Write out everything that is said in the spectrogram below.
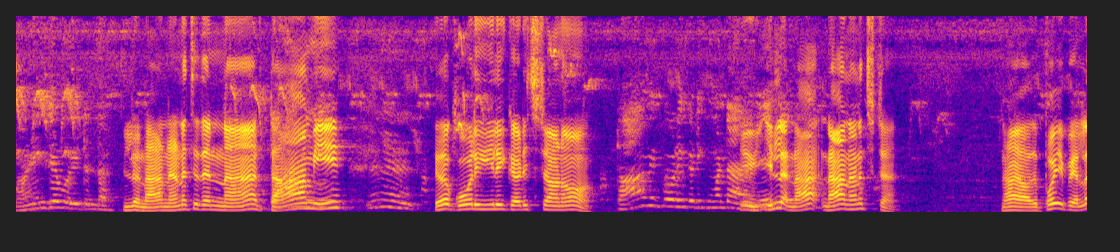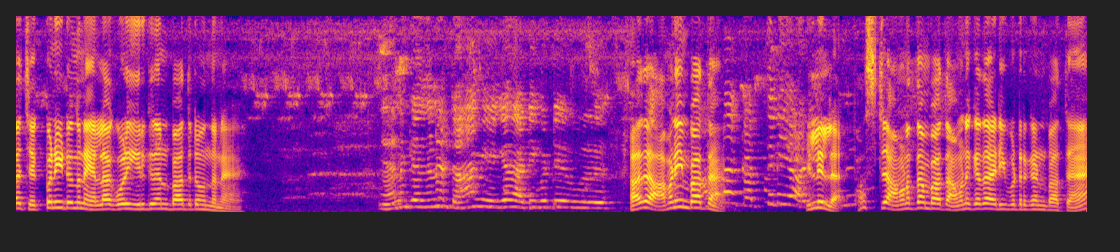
பயந்தே போயிட்டேன்டா. இல்லை நான் நினச்சது என்ன டாமி. ஏதோ கோழி கீழி கடிச்சிட்டானோ டாமி கோழி கடிக்க மாட்டான் இல்லை நான் நான் நினச்சிட்டேன். நான் அது போய் இப்போ எல்லாம் செக் பண்ணிட்டு வந்தேனே எல்லா கோழி இருக்குதான்னு பார்த்துட்டு வந்தேனே. எனக்கு என்னன்னா டாமி எங்கேயாவது அடிபட்டு அது அவனையும் பார்த்தேன். இல்லை இல்லை ஃபஸ்ட்டு அவனை தான் பார்த்தேன். அவனுக்கு எதாவது அடிபட்டிருக்கான்னு பார்த்தேன்.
